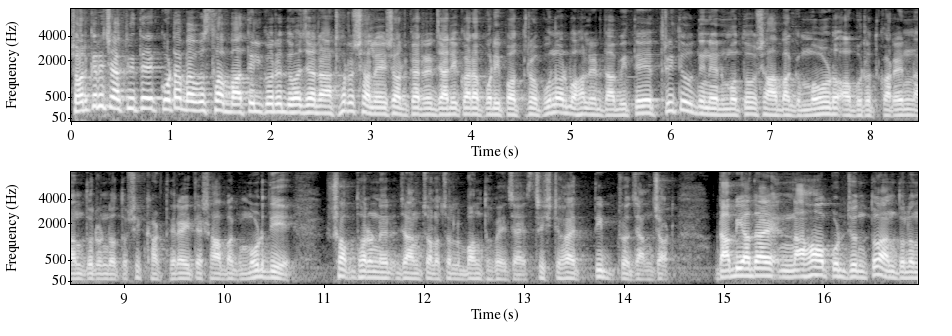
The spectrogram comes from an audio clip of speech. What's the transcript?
সরকারি চাকরিতে কোটা ব্যবস্থা বাতিল করে দু হাজার আঠারো সালে সরকারের জারি করা পরিপত্র পুনর্বহালের দাবিতে তৃতীয় দিনের মতো শাহবাগ মোড় অবরোধ করেন আন্দোলনরত শিক্ষার্থীরা। এতে শাহবাগ মোড় দিয়ে সব ধরনের যান চলাচল বন্ধ হয়ে যায়, সৃষ্টি হয় তীব্র যানজট। দাবি আদায় না হওয়া পর্যন্ত আন্দোলন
